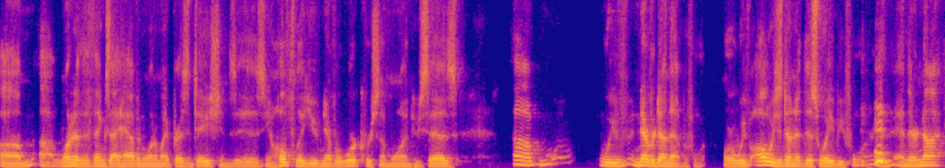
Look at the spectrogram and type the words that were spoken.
um, uh, one of the things i have in one of my presentations is you know hopefully you've never worked for someone who says um, we've never done that before or we've always done it this way before and, and they're not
